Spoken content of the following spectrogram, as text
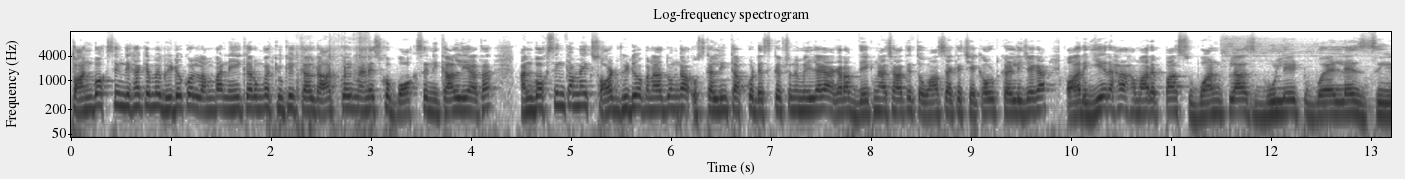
तो अनबॉक्सिंग दिखा के मैं वीडियो को लंबा नहीं करूँगा, क्योंकि कल रात को ही मैंने इसको बॉक्स से निकाल लिया था। अनबॉक्सिंग का मैं एक शॉर्ट वीडियो बना दूँगा, उसका लिंक आपको डिस्क्रिप्शन में मिल जाएगा। अगर आप देखना चाहते तो वहाँ से आके चेकआउट कर लीजिएगा। और ये रहा हमारे पास वन प्लस बुलेट वायरलेस जी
